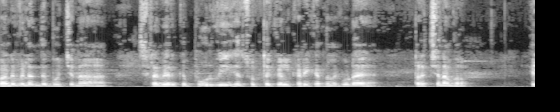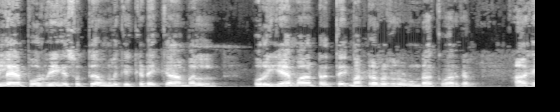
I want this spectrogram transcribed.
வலுவிழந்து போச்சுன்னா சில பேருக்கு பூர்வீக சொத்துக்கள் கிடைக்கிறதுல கூட பிரச்சனை வரும். இல்லை பூர்வீக சொத்து அவங்களுக்கு கிடைக்காமல் ஒரு ஏமாற்றத்தை மற்றவர்கள் உண்டாக்குவார்கள். ஆக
